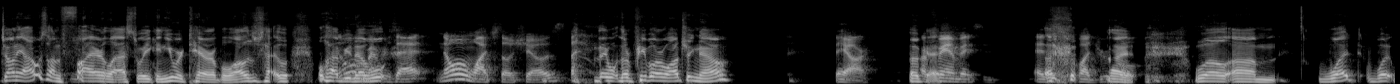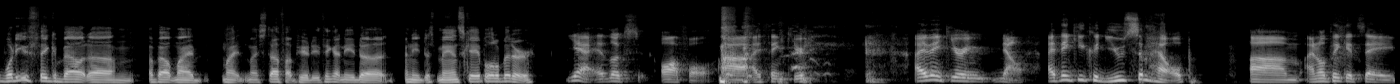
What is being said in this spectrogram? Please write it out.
Johnny, I was on fire last week, and you were terrible. I'll just ha- we'll have no you know. one We'll, that. No one watched those shows. they, there people are watching now. they are. Our Okay. fan bases as. All right. Well, um, what what what do you think about um about my my my stuff up here? Do you think I need to I need to manscape a little bit or? Yeah, it looks awful. Uh, I think you're. I think you're in. No, I think you could use some help. Um, I don't think it's a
